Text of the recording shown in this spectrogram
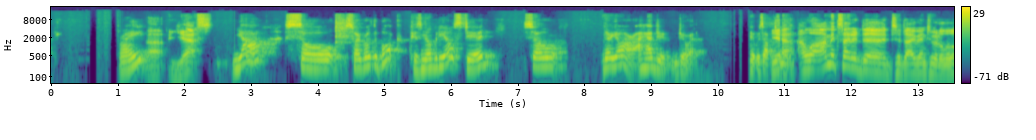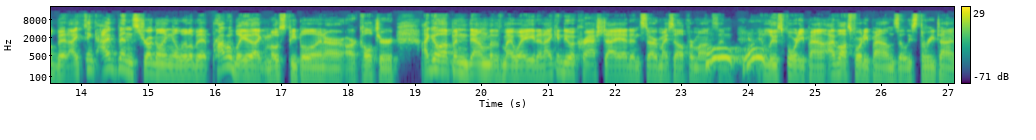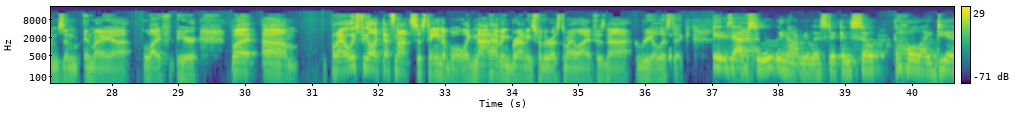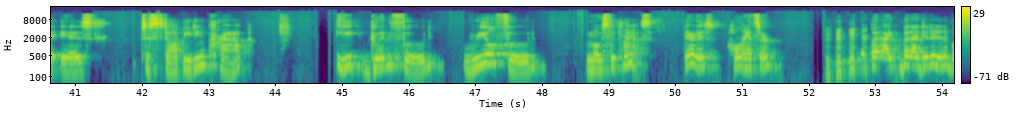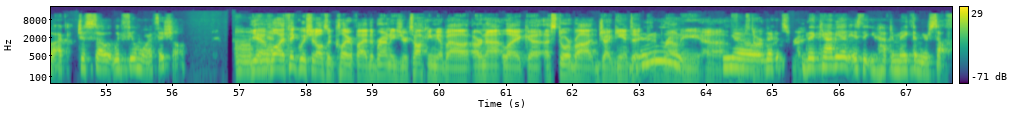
Right? Uh, yes. Yeah. So so I wrote the book because nobody else did. So there you are. I had to do it. It was up to Yeah, me. uh, well, I'm excited to to dive into it a little bit. I think I've been struggling a little bit, probably like most people in our our culture. I go up and down with my weight, and I can do a crash diet and starve myself for months and, no. and lose 40 pounds. I've lost 40 pounds at least three times in in my uh, life here, but um, but I always feel like that's not sustainable. Like not having brownies for the rest of my life is not realistic. It is Right. absolutely not realistic. And so the whole idea is to stop eating crap, eat good food, real food, mostly plants. There it is, whole answer. but I but I did it in a book just so it would feel more official. Uh, Yeah, well, I think we should also clarify the brownies you're talking about are not like a, a store bought gigantic No. brownie uh, No, from the- Starbucks, right? The caveat is that you have to make them yourself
